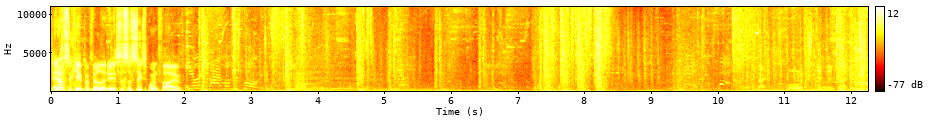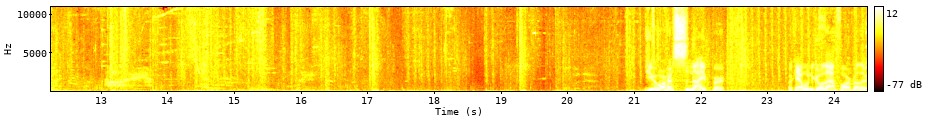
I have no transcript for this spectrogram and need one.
it has the capabilities. It's a 6.5. Killing pylon deployed. Forged into dragon trap. You are a sniper. Okay, I wouldn't go that far, brother.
